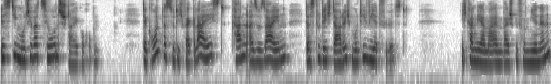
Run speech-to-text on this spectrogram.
ist die Motivationssteigerung. Der Grund, dass du dich vergleichst, kann also sein, dass du dich dadurch motiviert fühlst. Ich kann dir ja mal ein Beispiel von mir nennen.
